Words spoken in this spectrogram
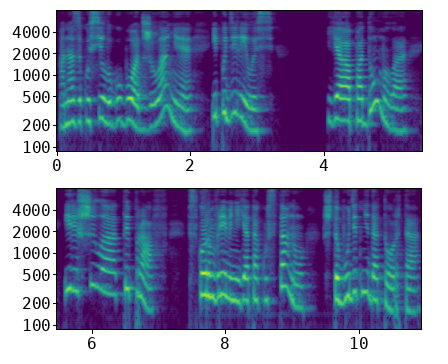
она закусила губу от желания и поделилась. «Я подумала и решила, ты прав. В скором времени я так устану, что будет не до торта».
